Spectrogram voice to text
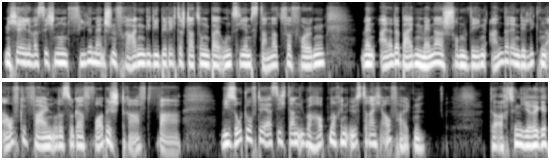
Michael, was sich nun viele Menschen fragen, die die Berichterstattung bei uns hier im Standard verfolgen, wenn einer der beiden Männer schon wegen anderen Delikten aufgefallen oder sogar vorbestraft war, wieso durfte er sich dann überhaupt noch in Österreich aufhalten? Der 18-Jährige.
